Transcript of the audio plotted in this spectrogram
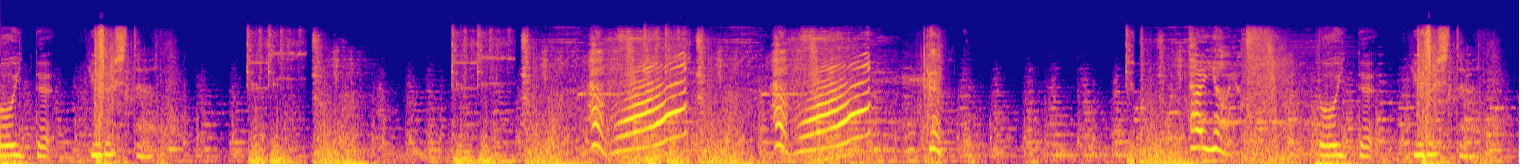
どいて許して。はあはあ太陽よ。どいて許して。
